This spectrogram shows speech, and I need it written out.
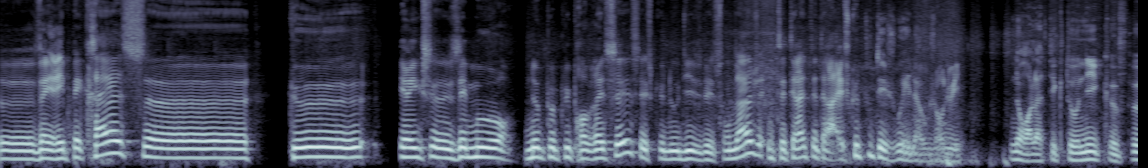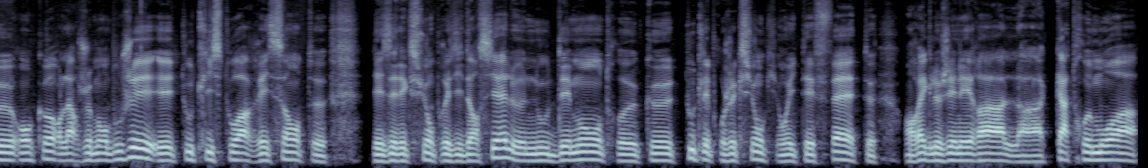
euh, Valérie Pécresse, que Éric Zemmour ne peut plus progresser, c'est ce que nous disent les sondages, etc. etc. Est-ce que tout est joué là aujourd'hui? Non, la tectonique peut encore largement bouger et toute l'histoire récente des élections présidentielles nous démontre que toutes les projections qui ont été faites en règle générale à quatre mois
